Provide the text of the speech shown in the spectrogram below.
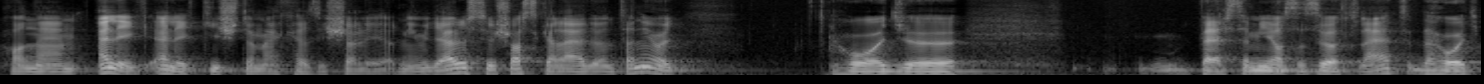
hanem elég, elég kis tömeghez is elérni. Ugye először is azt kell eldönteni, hogy, hogy persze mi az az ötlet, de hogy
